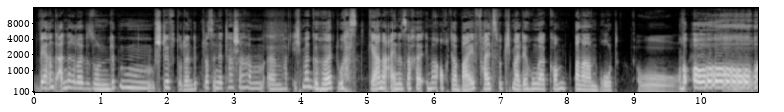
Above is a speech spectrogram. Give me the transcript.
Während andere Leute so einen Lippenstift oder einen Lipgloss in der Tasche haben, ähm, habe ich mal gehört, du hast gerne eine Sache immer auch dabei, falls wirklich mal der Hunger kommt, Bananenbrot. Oh. oh. oh.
